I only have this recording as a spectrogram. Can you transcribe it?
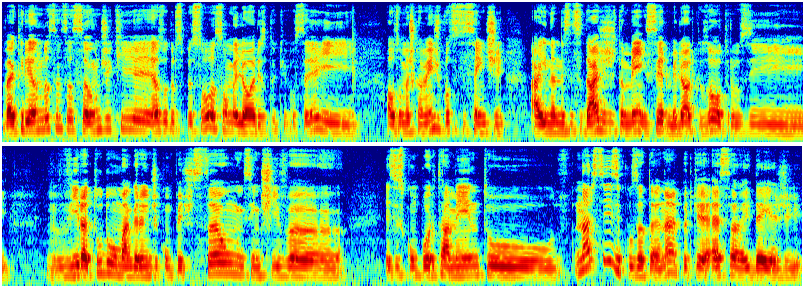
Vai criando a sensação de que as outras pessoas são melhores do que você e automaticamente você se sente aí na necessidade de também ser melhor que os outros e vira tudo uma grande competição, incentiva esses comportamentos narcísicos até, né? Porque essa ideia de,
